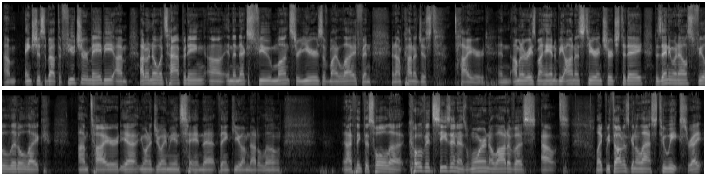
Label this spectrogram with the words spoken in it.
I'm anxious about the future, maybe. I'm, I don't know what's happening uh, in the next few months or years of my life, and, and I'm kind of just tired. And I'm going to raise my hand and be honest here in church today. Does anyone else feel a little like I'm tired? Yeah, you want to join me in saying that? Thank you. I'm not alone. And I think this whole uh, COVID season has worn a lot of us out. Like we thought it was going to last two weeks, right?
